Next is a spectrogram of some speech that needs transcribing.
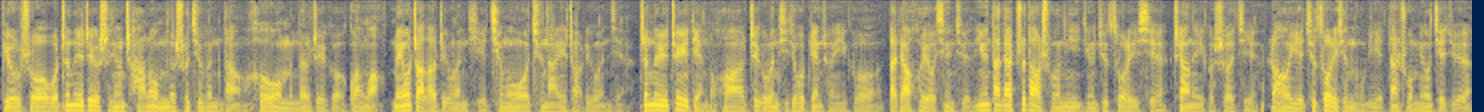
比如比如说，我针对这个事情查了我们的社区文档和我们的这个官网，没有找到这个问题，请问我去哪里找这个文件？针对于这一点的话，这个问题就会变成一个大家会有兴趣的，因为大家知道说你已经去做了一些这样的一个设计，然后也去做了一些努力，但是我没有解决，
